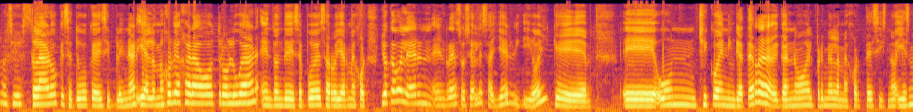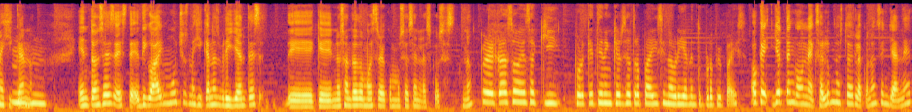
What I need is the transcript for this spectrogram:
Así es. Claro que se tuvo que disciplinar y a lo mejor viajar a otro lugar en donde se puede desarrollar mejor. Yo acabo de leer en, en redes sociales ayer y hoy que eh, un chico en Inglaterra ganó el premio a la mejor tesis, ¿no? Y es mexicano. Entonces, este, digo, hay muchos mexicanos brillantes eh, que nos han dado muestra de cómo se hacen las cosas, ¿no? Pero el caso es aquí, ¿por qué tienen que irse a otro país y no brillar en tu propio país? Ok, yo tengo una exalumna, ustedes la conocen, Janet,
